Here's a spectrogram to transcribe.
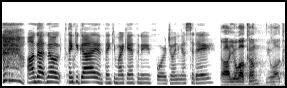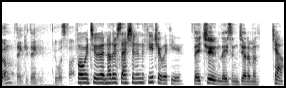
on that note, thank you, Guy, and thank you, Mark Anthony, for joining us today. Uh, you're welcome. You're welcome. Thank you, thank you. It was fun. Forward to another session in the future with you. Stay tuned, ladies and gentlemen. Ciao.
